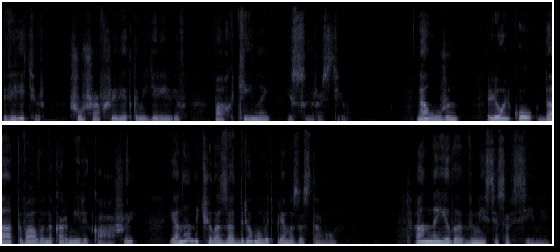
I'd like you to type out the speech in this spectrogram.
ветер, шуршавший ветками деревьев, пах тиной и сыростью. На ужин — Лёльку до отвала накормили кашей, и она начала задремывать прямо за столом. Анна ела вместе со всеми.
